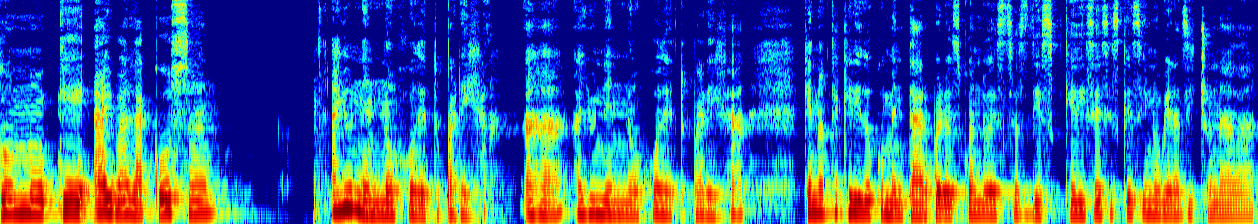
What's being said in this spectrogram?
como que ahí va la cosa. Hay un enojo de tu pareja. Ajá, hay un enojo de tu pareja que no te ha querido comentar, pero es cuando estás que dices es que si no hubieras dicho nada,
